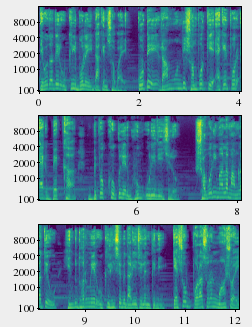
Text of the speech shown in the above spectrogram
দেবতাদের উকিল বলেই ডাকেন সবাই। কোর্টে রাম মন্দির সম্পর্কে একের পর এক ব্যাখ্যা বিপক্ষ উকিলের ঘুম উড়িয়ে দিয়েছিল। শবরীমালা মামলাতেও হিন্দু ধর্মের উকিল হিসেবে দাঁড়িয়েছিলেন তিনি। কেশব পরাশরণ মহাশয়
